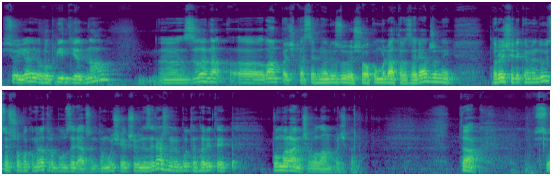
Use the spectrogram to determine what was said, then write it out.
Все, я його під'єднав. Е, Зелена е, лампочка сигналізує, що акумулятор заряджений. До речі, рекомендується, щоб акумулятор був заряджений, тому що якщо він не заряджений, буде горіти помаранчева лампочка. Так, все,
